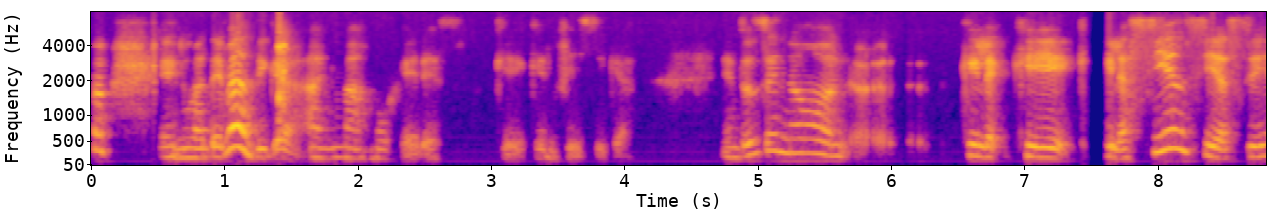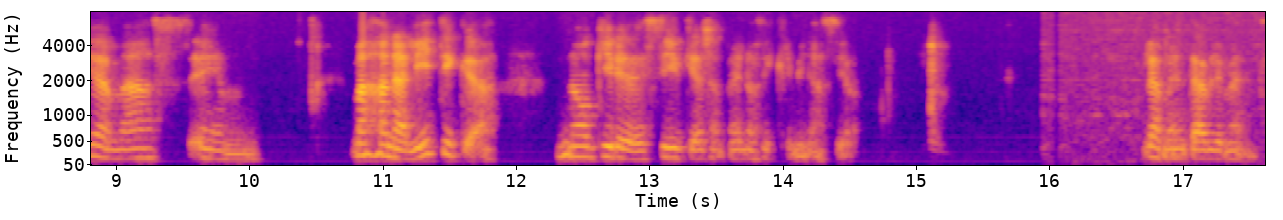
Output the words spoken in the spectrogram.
en matemática hay más mujeres que, en física. Entonces, no, que la, que, la ciencia sea más, em, más analítica no quiere decir que haya menos discriminación, lamentablemente.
